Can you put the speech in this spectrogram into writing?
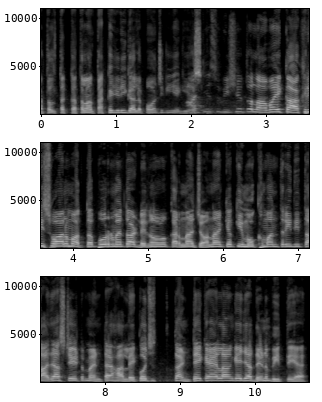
ਕਤਲ ਤੱਕ ਕਤਲਾਂ ਤੱਕ ਜਿਹੜੀ ਗੱਲ ਪਹੁੰਚ ਗਈ ਹੈਗੀ ਆ। ਅੱਜ ਇਸ ਵਿਸ਼ੇ ਤੋਂ ਇਲਾਵਾ ਇੱਕ ਆਖਰੀ ਸਵਾਲ ਮਹੱਤਵਪੂਰਨ ਮੈਂ ਤੁਹਾਡੇ ਨਾਲ ਕਰਨਾ ਚਾਹੁੰਦਾ ਕਿਉਂਕਿ ਮੁੱਖ ਮੰਤਰੀ ਦੀ ਤਾਜ਼ਾ ਸਟੇਟਮੈਂਟ ਹੈ ਹਾਲੇ ਕੁਝ ਘੰਟੇ ਕਹਿ ਲਾਂਗੇ ਜਾਂ ਦਿਨ ਬੀਤੇ ਹੈ।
